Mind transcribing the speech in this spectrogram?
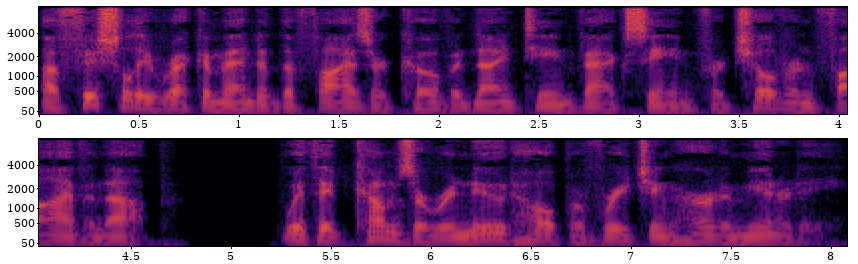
officially recommended the Pfizer COVID 19 vaccine for children 5 and up. With it comes a renewed hope of reaching herd immunity.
